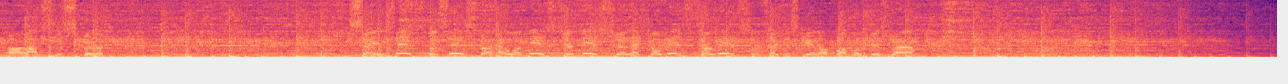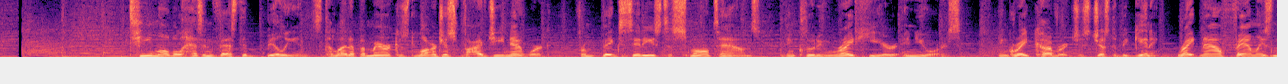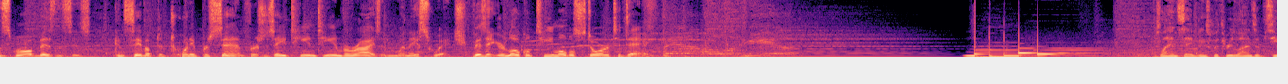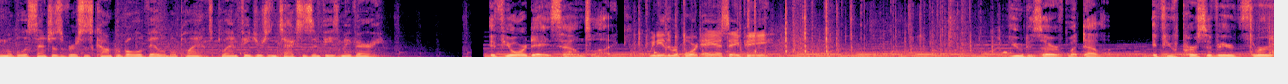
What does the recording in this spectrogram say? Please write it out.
Ah, that's the spirit. Saying sister, sister, how I missed you, missed you. Let's go wrist to wrist and take the skin off of a blister. T-Mobile has invested billions to light up America's largest 5G network from big cities to small towns, including right here in yours. And great coverage is just the beginning. Right now, families and small businesses can save up to 20% versus AT&T and Verizon when they switch. Visit your local T-Mobile store today. Plan savings with three lines of T Mobile Essentials versus comparable available plans. Plan features and taxes and fees may vary. If your day sounds like We need the report ASAP. you deserve Modelo, if you've persevered through,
